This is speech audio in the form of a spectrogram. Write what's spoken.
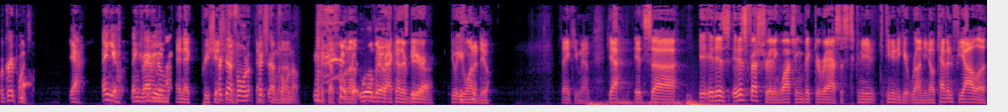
but great points. yeah. Thank you. Thank you for Thank having you. me. Hey Nick, appreciate it. Pick you. that phone up. Pick that phone on. up. Pick that phone up. we'll do. Crack another beer. ya. Do what you want to do. Thank you, man. Yeah, it's uh, it, it is it is frustrating watching Victor Rassus to continue, continue to get run. You know, Kevin Fiala.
